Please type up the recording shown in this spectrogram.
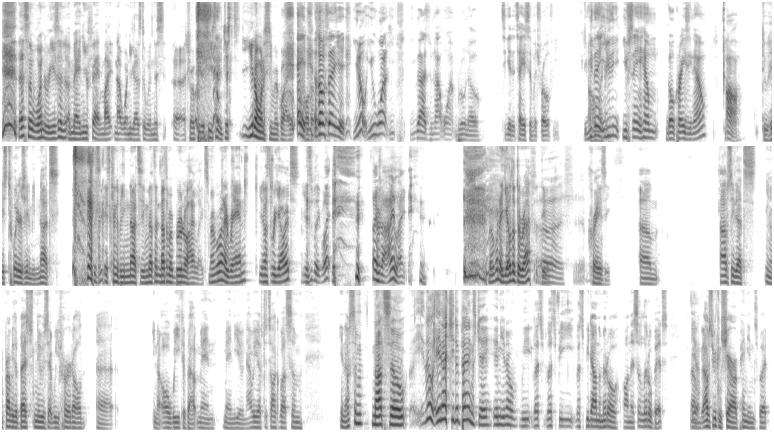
that's the one reason a Man U fan might not want you guys to win this uh, trophy this season. It just you don't want to see Maguire. Hey, that's what I'm saying. Yeah, you don't. You want. You, guys do not want Bruno to get a taste of a trophy. If you oh think you think you've seen him go crazy now, oh, Dude, his Twitter's gonna be nuts. It's, it's gonna be nuts. Nothing, nothing but Bruno highlights. Remember when I ran? You know, three yards. It's like what? it's not even a highlight. Remember when I yelled at the ref? Dude, Oh. Crazy. Um, obviously that's you know probably the best news that we've heard all uh, you know all week about Man Man U. Now we have to talk about some, you know, some not so. You know, it actually depends, Jay. And you know, we let's let's be let's be down the middle on this a little bit. Um, Yeah. Obviously, we can share our opinions, but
